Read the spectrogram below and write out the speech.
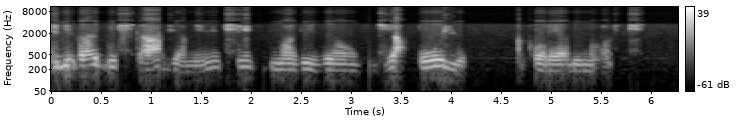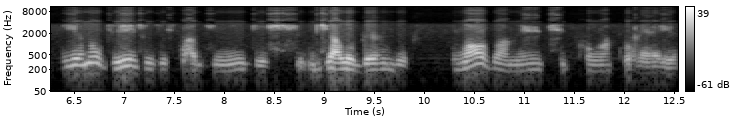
ele vai buscar, obviamente, uma visão de apoio à Coreia do Norte. E eu não vejo os Estados Unidos dialogando novamente com a Coreia.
